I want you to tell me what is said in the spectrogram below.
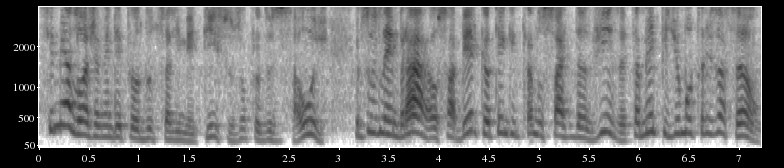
Se minha loja vender produtos alimentícios ou produtos de saúde, eu preciso lembrar, ao saber que eu tenho que entrar no site da Anvisa também pedir uma autorização.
